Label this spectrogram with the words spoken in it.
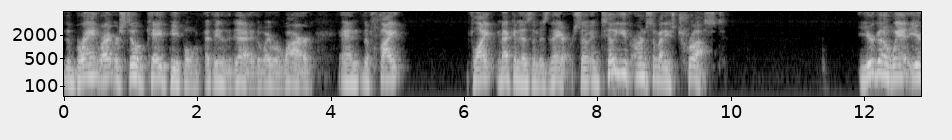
the brain, right? We're still cave people at the end of the day, the way we're wired, and the fight flight mechanism is there. So until you've earned somebody's trust, you're to win. You're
